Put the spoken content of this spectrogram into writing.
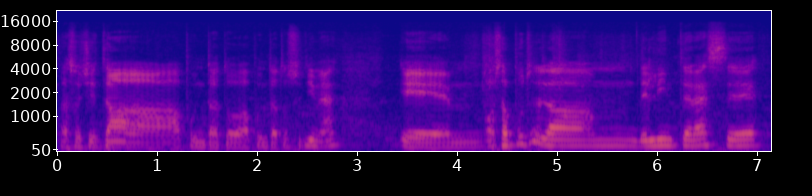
la società ha puntato, ha puntato su di me. E um, ho saputo um, dell'interesse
